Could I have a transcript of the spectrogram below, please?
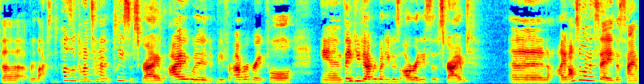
the Relax with the Puzzle content, please subscribe. I would be forever grateful. And thank you to everybody who's already subscribed. And I also want to say this time,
